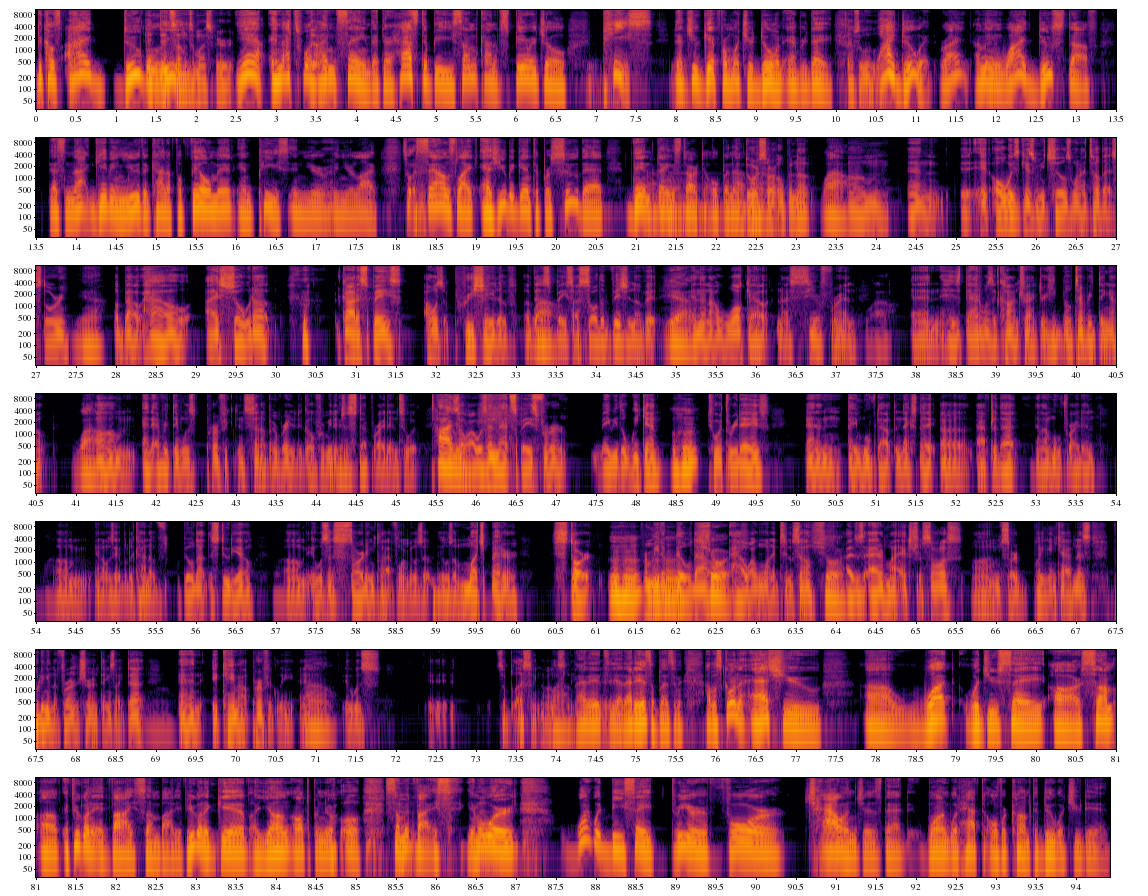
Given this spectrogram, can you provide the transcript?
because I do believe it did something to my spirit. Yeah, and that's what yeah. I'm saying that there has to be some kind of spiritual peace yeah. that you get from what you're doing every day. Absolutely. Why do it, right? I mean, yeah. why do stuff that's not giving you the kind of fulfillment and peace in your right. in your life? So it sounds like as you begin to pursue that, then things start to open up. The doors start open up. Wow. Um, and it, it always gives me chills when I tell that story. Yeah. About how I showed up got a space. I was appreciative of that wow. space. I saw the vision of it. Yeah. And then I walk out and I see a friend. Wow. And his dad was a contractor. He built everything out. Wow. Um, and everything was perfect and set up and ready to go for me to Yeah. just step right into it. Timing. So I was in that space for maybe the weekend, hmm two or three days, and they moved out the next day uh, after that, and I moved right in. Um, and I was able to kind of build out the studio. Um, it was a starting platform. It was a it was a much better start hmm for me to build out Sure. how I wanted to. So Sure. I just added my extra sauce, um, started putting in cabinets, putting in the furniture and things like that, and it came out perfectly. And Wow. it was it, it's a blessing, Wow, honestly. that is yeah. that is a blessing. I was going to ask you, uh, what would you say are some of if you're going to advise somebody, if you're going to give a young entrepreneur some Yeah. advice, give them a word, what would be say three or four challenges that one would have to overcome to do what you did?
